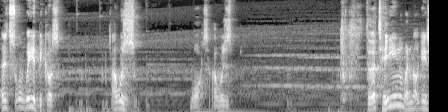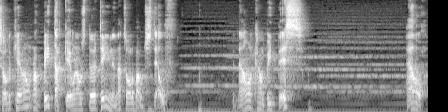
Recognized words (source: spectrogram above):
And it's so weird because I was what? I was 13 when Metal Gear Solid came out, and I beat that game when I was 13, and that's all about stealth. But now I can't beat this. Hell.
